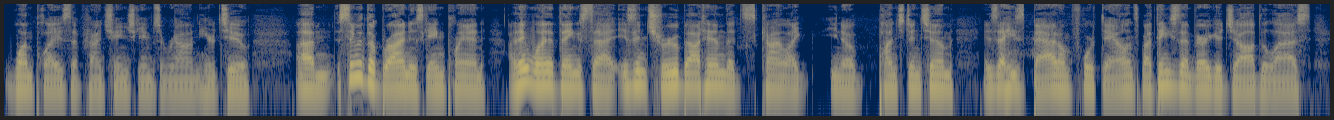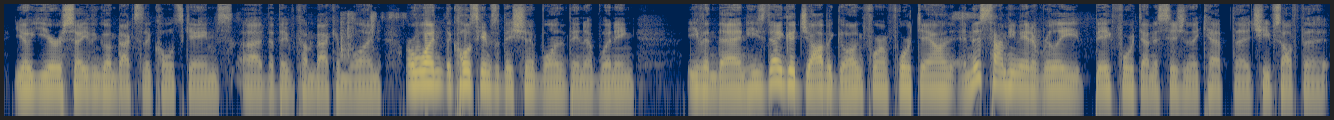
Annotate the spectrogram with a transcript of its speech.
one plays that have kind of changed games around here too. Um, same with O'Brien, his game plan. I think one of the things that isn't true about him that's kind of like, you know, punched into him is that he's bad on fourth downs, but I think he's done a very good job the last, you know, year or so, even going back to the Colts games uh, that they've come back and won, or won the Colts games that they should have won that they end up winning. Even then, he's done a good job at going for him fourth down, and this time he made a really big fourth down decision that kept the Chiefs off the.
